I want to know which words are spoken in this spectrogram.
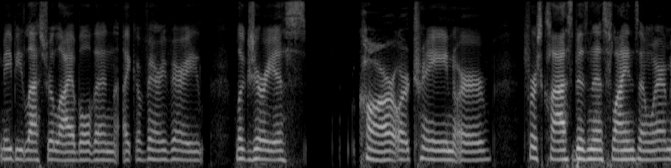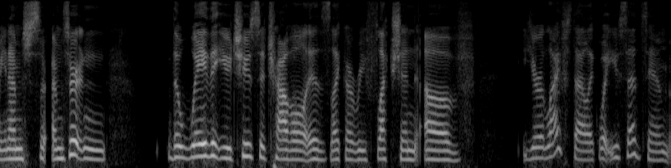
maybe less reliable than like a very very luxurious car or train or first class business flying somewhere. I mean i'm i'm certain the way that you choose to travel is like a reflection of your lifestyle like what you said sam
